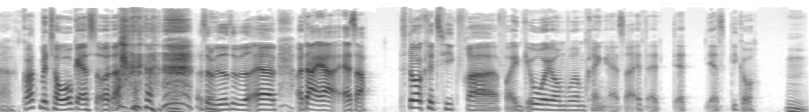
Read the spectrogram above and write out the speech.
der er godt med tårgas, og, der, ja, og så videre, så videre. Øh, og der er altså stor kritik fra, fra NGO'er i området omkring, altså, at, at, at altså, de går Mm.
